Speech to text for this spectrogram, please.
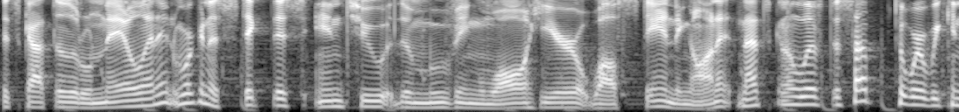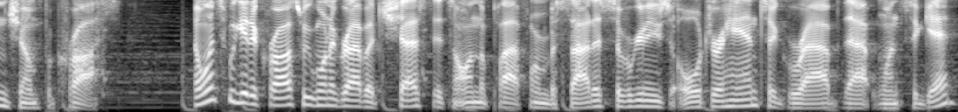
It's got the little nail in it and we're going to stick this into the moving wall here while standing on it. And that's going to lift us up to where we can jump across. Now, once we get across, we want to grab a chest that's on the platform beside us. So we're going to use Ultra Hand to grab that once again.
